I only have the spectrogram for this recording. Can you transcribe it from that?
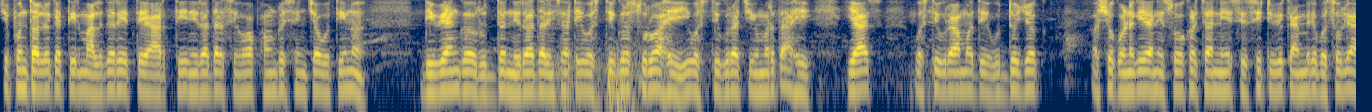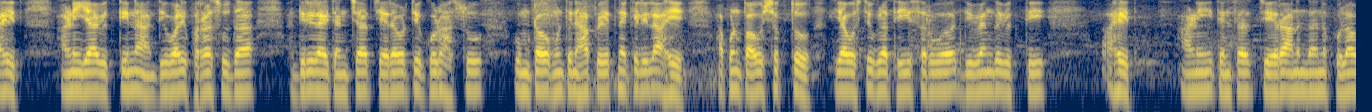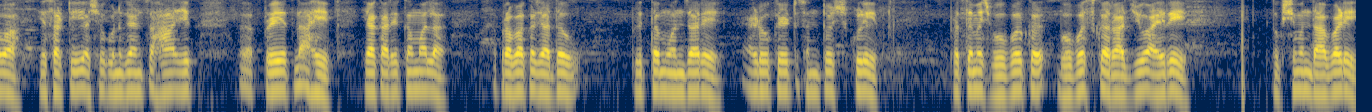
चिपळूण तालुक्यातील मालघर येथे आरती निराधार सेवा फाउंडेशनच्या वतीनं दिव्यांग वृद्ध निराधारींसाठी वसतिगृह सुरू आहे. ही वसतिगृहाची इमारत आहे. याच वसतिगृहामध्ये उद्योजक अशोक वणगे यांनी स्वखर्चाने सी सी टी व्ही कॅमेरे बसवले आहेत आणि या व्यक्तींना दिवाळी फराळसुद्धा दिलेला आहे. त्यांच्या चेहऱ्यावरती गोड हसू उमटावं म्हणून त्यांनी हा प्रयत्न केलेला आहे. आपण पाहू शकतो या वसतिगृहात ही सर्व दिव्यांग व्यक्ती आहेत आणि त्यांचा चेहरा आनंदानं फुलावा यासाठी अशोक वणगे यांचा हा एक प्रयत्न आहे या कार्यक्रमाला प्रभाकर जाधव प्रीतम वंजारे ॲडव्होकेट संतोष कुळे प्रथमेश भोबरकर भोबसकर राजू आयरे लक्ष्मण दाभाडे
